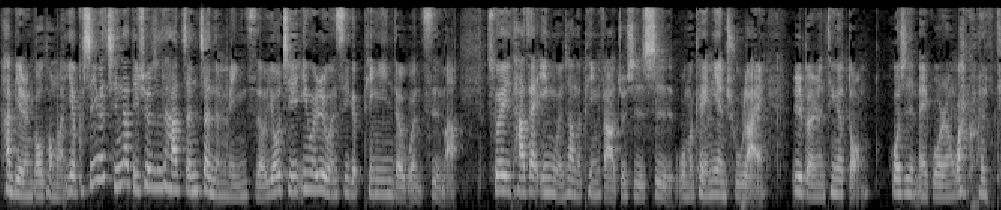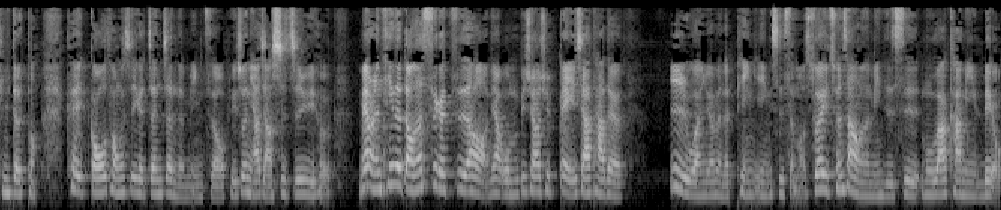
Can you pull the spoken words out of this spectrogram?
和别人沟通嘛。也不是因为其实那的确是他真正的名字哦，尤其因为日文是一个拼音的文字嘛，所以他在英文上的拼法就是是我们可以念出来，日本人听得懂，或是美国人、外国人听得懂，可以沟通是一个真正的名字哦。比如说你要讲四之愈合。没有人听得懂那四个字哦，你看，我们必须要去背一下它的日文原本的拼音是什么。所以村上龙的名字是 Murakami 六。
